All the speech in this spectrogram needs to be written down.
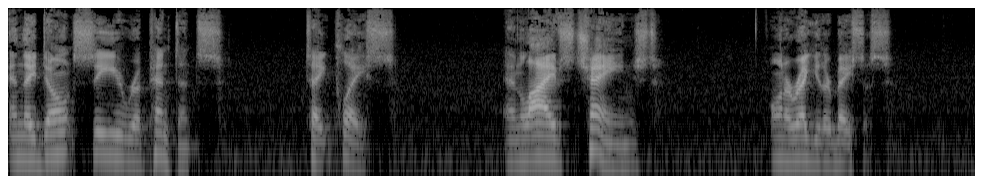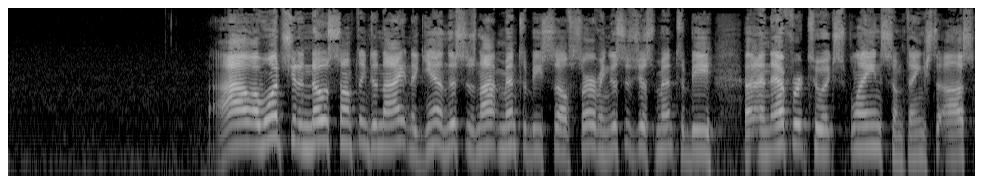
and they don't see repentance take place and lives changed on a regular basis. I, want you to know something tonight. And again, this is not meant to be self serving. This is just meant to be uh, an effort to explain some things to us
